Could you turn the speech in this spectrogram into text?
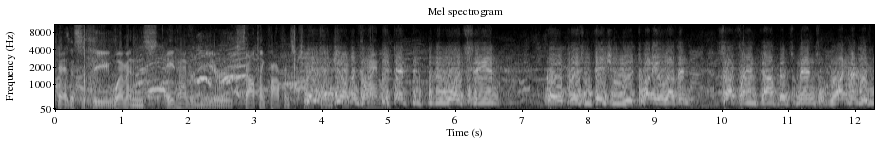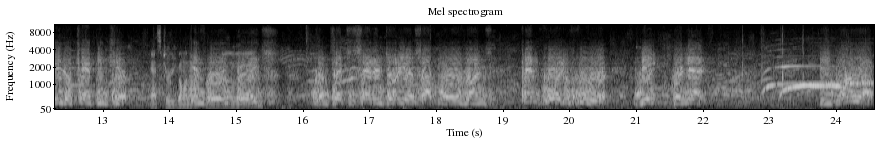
Okay, this is the women's 800 meter Southland Conference Ladies and gentlemen, Championship final. attention to the award stand for the presentation of the 2011 Southland Conference Men's 100 Meter Championship. Esther going In out for early lead. from Texas San Antonio sophomore who runs 1044, Nate Burnett. The runner-up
